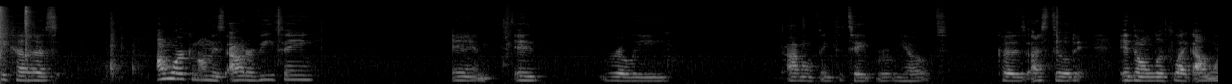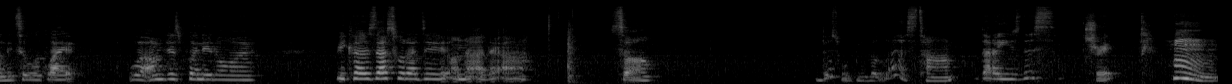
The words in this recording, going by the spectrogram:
because I'm working on this outer V thing and it really I don't think the tape really helped. Because I still it don't look like I want it to look like. Well I'm just putting it on because that's what I did on the other eye. So this will be the last time that I use this trick. Hmm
